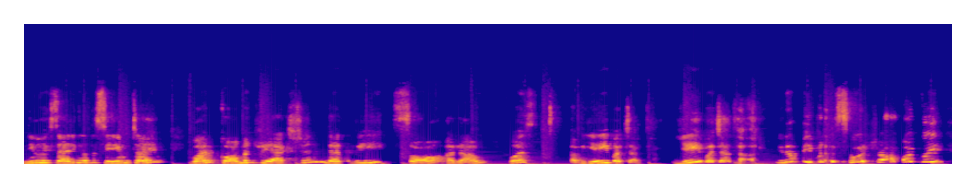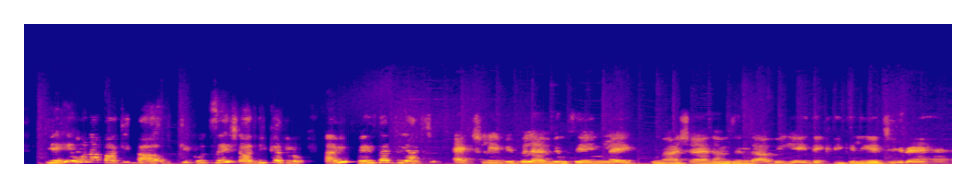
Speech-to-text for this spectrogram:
new exciting at the same time one common reaction that we saw around was अब यही बचा था यही बचा था you know people are so shocked कोई यही होना बाकी था कि खुद से ही शादी कर लो have you faced that reaction Actually, people have been saying like "ना, शायद हम ज़िंदा अभी यही देखने के लिए जी रहे हैं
